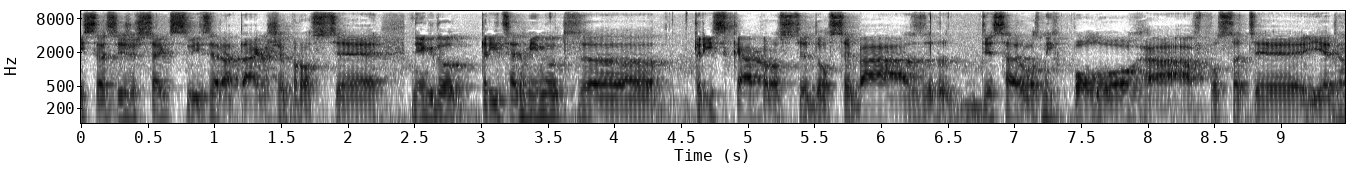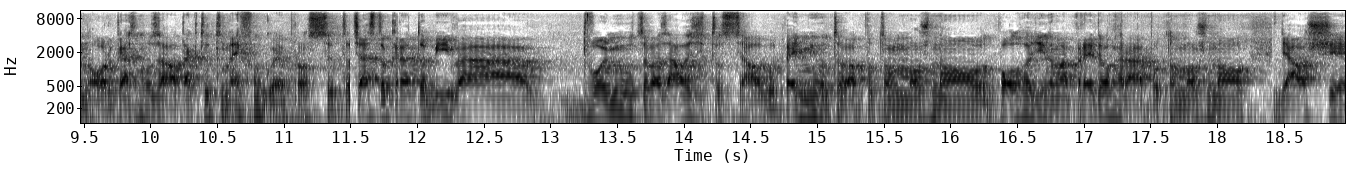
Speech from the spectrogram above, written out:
myslia si, že sex vyzerá tak, že proste niekto 30 minút e, triska proste do seba a 10 rôznych polôch a, a v podstate jeden orgazmus, ale takto to nefunguje proste. To, častokrát to býva dvojminútová záležitosť alebo 5 minútová, potom možno polhodinová predohra, potom možno ďalšie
